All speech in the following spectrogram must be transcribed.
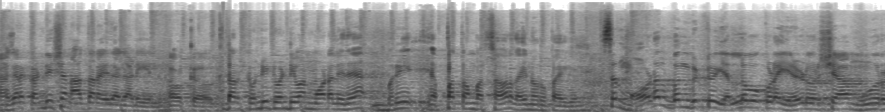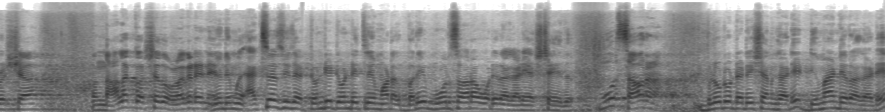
ಹಾಗಾದ್ರೆ ಕಂಡೀಷನ್ ಆ ತರ ಇದೆ ಗಾಡಿಯಲ್ಲಿ. Okay sir twenty twenty one model ಇದೆ ಬರೀ ಎಪ್ಪತ್ತೊಂಬತ್ತು ಸಾವಿರದ ಐನೂರು ರೂಪಾಯಿಗೆ. ಸರ್ ಮಾಡಲ್ ಬಂದ್ಬಿಟ್ಟು ಎಲ್ಲವೂ ಕೂಡ ಎರಡು ವರ್ಷ ಮೂರು ವರ್ಷ ಒಂದು ನಾಲ್ಕು ವರ್ಷದ ಒಳಗಡೆ ನಿಮ್ಗೆ ಆಕ್ಸೆಸ್ ಇದೆ ಟ್ವೆಂಟಿ ಟ್ವೆಂಟಿ ತ್ರೀ ಮಾಡಲ್ ಬರೀ ಮೂರು ಸಾವಿರ ಓಡಿರೋ ಗಾಡಿ ಅಷ್ಟೇ ಇದು. ಮೂರು ಸಾವಿರ ಬ್ಲೂಟೂತ್ ಎಡಿಷನ್ ಗಾಡಿ ಡಿಮ್ಯಾಂಡ್ ಇರೋ ಗಾಡಿ.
